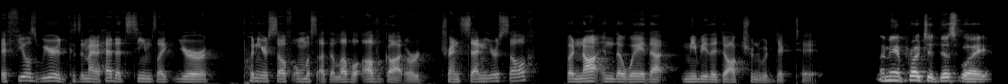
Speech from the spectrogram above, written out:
It feels weird because in my head it seems like you're putting yourself almost at the level of God or transcending yourself, but not in the way that maybe the doctrine would dictate. Let me approach it this way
